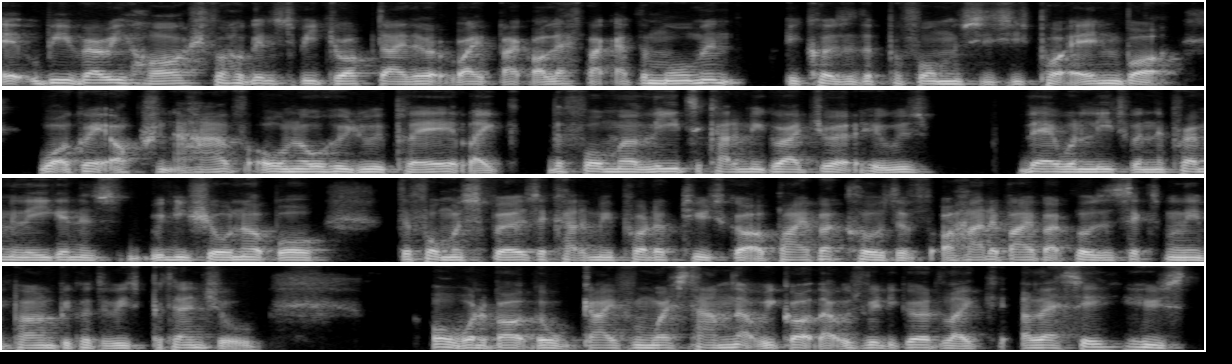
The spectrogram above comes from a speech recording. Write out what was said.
it would be very harsh for Huggins to be dropped either at right back or left back at the moment because of the performances he's put in. But what a great option to have. Oh no, who do we play? Like the former Leeds Academy graduate who was there when Leeds win the Premier League and has really shown up, or the former Spurs Academy product who's got a buyback clause of or had a buyback clause of six million pound because of his potential. Or what about the guy from West Ham that we got that was really good, like Alese, who's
